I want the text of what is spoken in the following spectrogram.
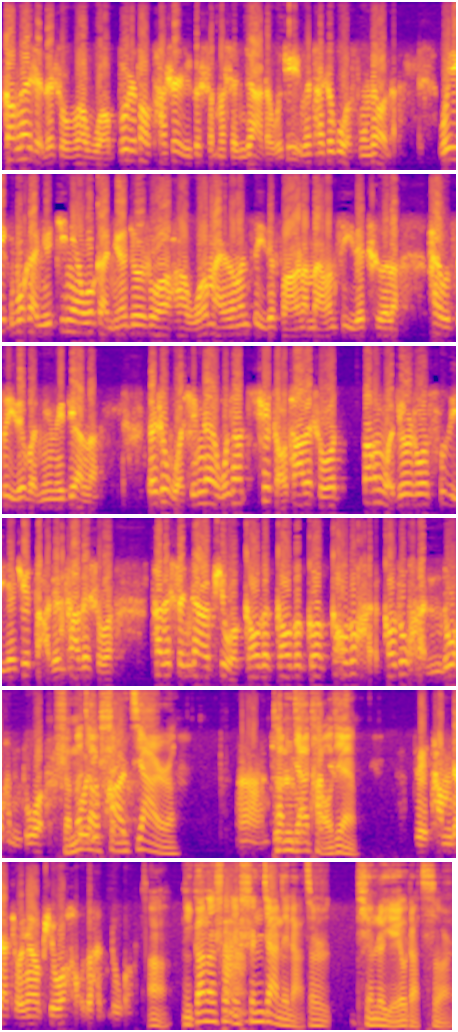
刚开始的时候吧，我不知道他是一个什么身价的，我就以为他是给我送掉的。我以我感觉今年我感觉就是说哈、我买完自己的房了，买完自己的车了，还有自己的稳定的店了。但是我现在我想去找他的时候，当我就是说私底下去打听他的时候，他的身价比我高的高的高高出很高出很多很多。什么叫身价啊？啊？就是他们家条件对他们家条件要比我好的很多。啊，你刚才说那嗯身价那俩字儿，听着也有点刺耳。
